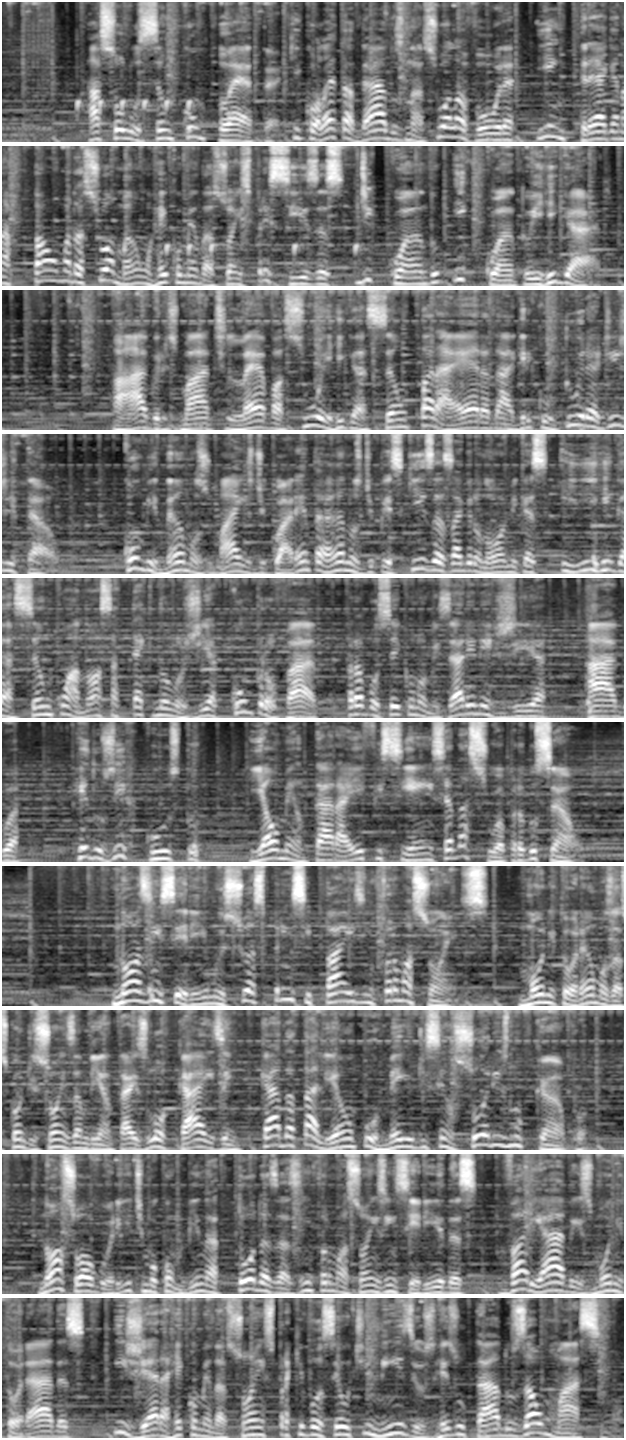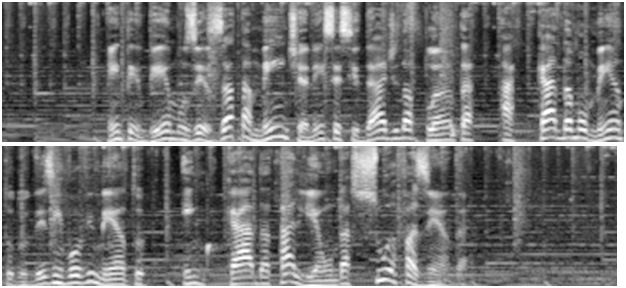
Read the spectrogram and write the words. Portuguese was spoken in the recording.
A solução completa que coleta dados na sua lavoura e entrega na palma da sua mão recomendações precisas de quando e quanto irrigar. A AgroSmart leva a sua irrigação para a era da agricultura digital. Combinamos mais de 40 anos de pesquisas agronômicas e irrigação com a nossa tecnologia comprovada para você economizar energia, água, reduzir custo e aumentar a eficiência da sua produção. Nós inserimos suas principais informações. Monitoramos as condições ambientais locais em cada talhão por meio de sensores no campo nosso algoritmo combina todas as informações inseridas, variáveis monitoradas e gera recomendações para que você otimize os resultados ao máximo. Entendemos exatamente a necessidade da planta a cada momento do desenvolvimento, em cada talhão da sua fazenda.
